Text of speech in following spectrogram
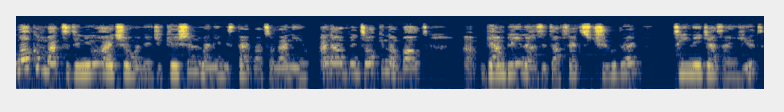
Welcome back to the New high Show on Education. My name is Taibat Olaniyan, and I've been talking about um, gambling as it affects children, teenagers, and youth.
